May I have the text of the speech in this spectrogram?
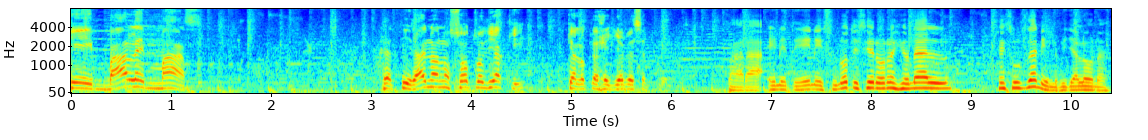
Que vale más retirarnos a nosotros de aquí que lo que se lleve ese pueblo. Para NTN, su noticiero regional, Jesús Daniel Villalona.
